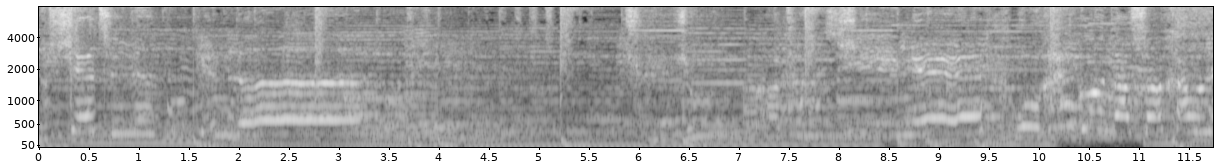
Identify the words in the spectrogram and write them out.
那些只然片语的诺言，却又把它熄灭。我爱过那双含泪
